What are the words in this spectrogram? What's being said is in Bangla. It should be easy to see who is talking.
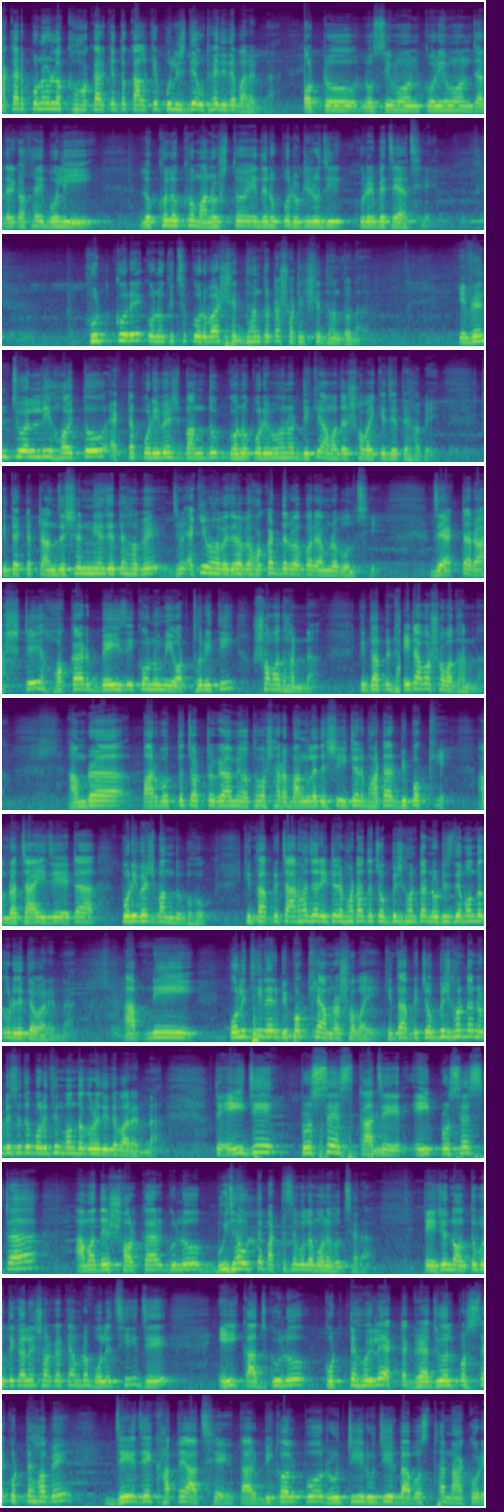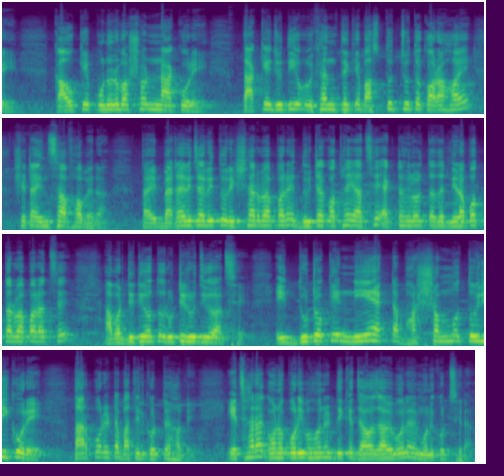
Speaker 1: ঢাকার পনেরো লক্ষ হকারকে তো কালকে পুলিশ দিয়ে উঠাই দিতে পারেন না। অটো, নসিমন, করিমন যাদের কথাই বলি, লক্ষ লক্ষ মানুষ তো এদের উপর রুটি রুজি করে বেঁচে আছে। হুট করে কোনো কিছু করবার সিদ্ধান্তটা সঠিক সিদ্ধান্ত না। ইভেনচুয়ালি হয়তো একটা পরিবেশ বান্ধব গণপরিবহনের দিকে আমাদের সবাইকে যেতে হবে। কিন্তু একটা ট্রানজিশন নিয়ে যেতে হবে যে একইভাবে যেভাবে হকারদের ব্যাপারে আমরা বলছি, যে একটা রাষ্ট্রে হকার বেইজ ইকোনমি অর্থনীতি সমাধান না। কিন্তু আপনি এটা আবার সমাধান না। আমরা পার্বত্য চট্টগ্রামে অথবা সারা বাংলাদেশে ইটের ভাটার বিপক্ষে, আমরা চাই যে এটা পরিবেশ বান্ধব হোক। কিন্তু আপনি চার হাজার ইটের ভাটা তো চব্বিশ ঘণ্টার নোটিশ দিয়ে বন্ধ করে দিতে পারেন না। আপনি পলিথিনের বিপক্ষে আমরা সবাই, কিন্তু আপনি চব্বিশ ঘণ্টা নোটিশে তো পলিথিন বন্ধ করে দিতে পারেন না। তো এই যে প্রসেস কাজের, এই প্রসেসটা আমাদের সরকারগুলো বুঝা উঠতে পারতেছে বলে মনে হচ্ছে না। তো এই জন্য অন্তর্বর্তীকালীন সরকারকে আমরা বলেছি যে এই কাজগুলো করতে হইলে একটা গ্র্যাজুয়াল প্রসেসে করতে হবে। যে যে খাতে আছে, তার বিকল্প রুটি, রুজির ব্যবস্থা না করে, কাউকে পুনর্বাসন না করে, তাকে যদি ওইখান থেকে বাস্তুচ্যুত করা হয়, সেটা ইনসাফ হবে না। তাই ব্যাটারি চালিত রিক্সার ব্যাপারে দুইটা কথাই আছে। একটা হলো তাদের নিরাপত্তার ব্যাপার আছে, আবার দ্বিতীয়ত রুটি রুজিও আছে। এই দুটোকে নিয়ে একটা ভারসাম্য তৈরি করে তারপর এটা বাতিল করতে হবে। এছাড়া গণপরিবহনের দিকে যাওয়া যাবে বলে আমি মনে করছি না।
